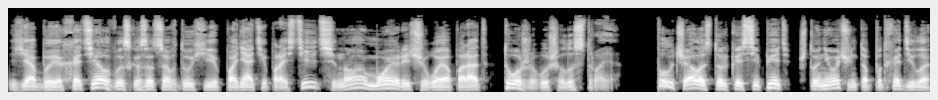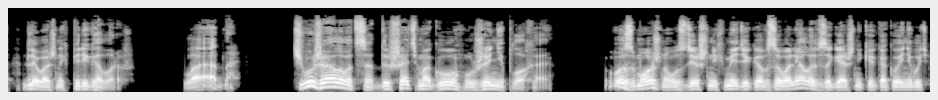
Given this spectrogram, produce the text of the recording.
Я бы хотел высказаться в духе «понять и простить», но мой речевой аппарат тоже вышел из строя. Получалось только сипеть, что не очень-то подходило для важных переговоров. Ладно. Чего жаловаться, дышать могу уже неплохо. Возможно, у здешних медиков завалялось в загашнике какое-нибудь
